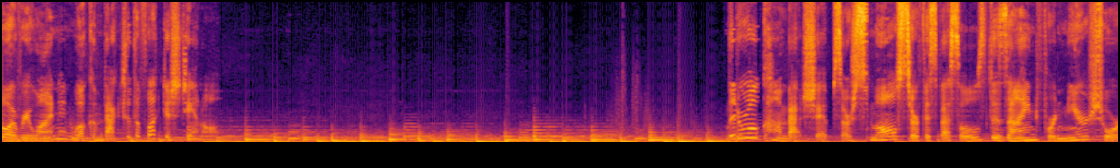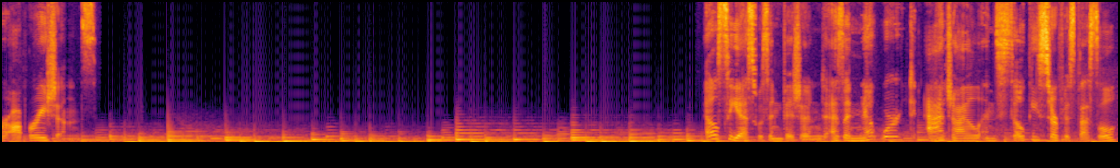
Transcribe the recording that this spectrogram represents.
Hello, everyone, and welcome back to the Fluctus channel. Littoral combat ships are small surface vessels designed for near-shore operations. LCS was envisioned as a networked, agile, and stealthy surface vessel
